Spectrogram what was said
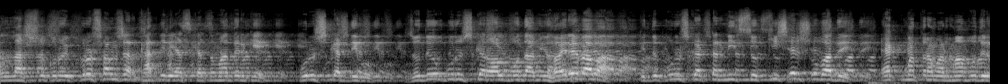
আল্লাহর শুকর ওই প্রশংসার খাতিরে আজকে তোমাদেরকে পুরস্কার দিব। যদিও পুরস্কার অল্প দামি হয় রে বাবা, কিন্তু পুরস্কারটা নিচ্ছ কিসের সুবাদে? একমাত্র আমার মাহবুদের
